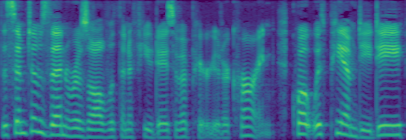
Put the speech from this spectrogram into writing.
The symptoms then resolve within a few days of a period occurring. Quote, with PMDD,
